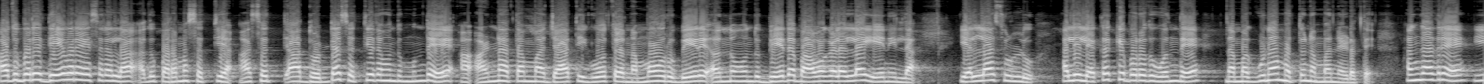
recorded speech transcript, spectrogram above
ಅದು ಬರೀ ದೇವರ ಹೆಸರಲ್ಲ, ಅದು ಪರಮ ಸತ್ಯ. ಆ ಸತ್ಯ ಆ ದೊಡ್ಡ ಸತ್ಯದ ಒಂದು ಮುಂದೆ ಆ ಅಣ್ಣ, ತಮ್ಮ, ಜಾತಿ, ಗೋತ್ರ, ನಮ್ಮವರು ಬೇರೆ ಅನ್ನೋ ಒಂದು ಭೇದ ಭಾವಗಳೆಲ್ಲ ಏನಿಲ್ಲ. ಎಲ್ಲ ಸುಳ್ಳು. ಅಲ್ಲಿ ಲೆಕ್ಕಕ್ಕೆ ಬರೋದು ಒಂದೇ ನಮ್ಮ ಗುಣ ಮತ್ತು ನಮ್ಮ ನಡತೆ. ಹಂಗಾದ್ರೆ ಈ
